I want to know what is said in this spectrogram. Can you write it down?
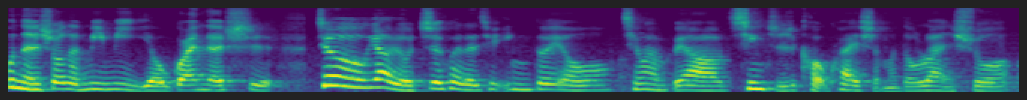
不能说的秘密有关的事，就要有智慧的去应对哦。千万不要心直口快，什么都乱说。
